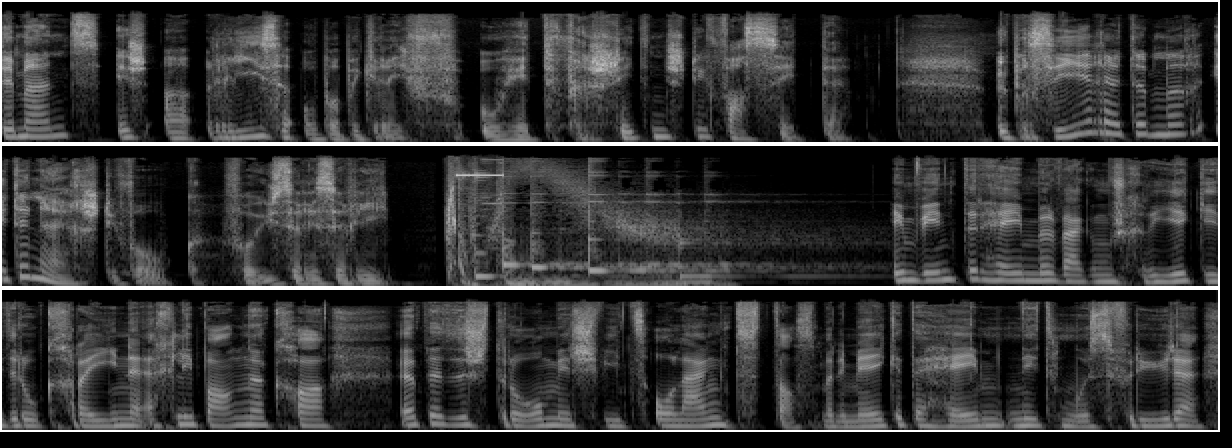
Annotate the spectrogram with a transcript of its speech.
Demenz ist ein riesiger Oberbegriff und hat verschiedenste Facetten. Über sie reden wir in der nächsten Folge von unserer Serie. Im Winter haben wir wegen dem Krieg in der Ukraine ein bisschen Bange gehabt, ob der Strom in der Schweiz auch lenkt, dass man im eigenen Heim nicht muss frieren muss.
